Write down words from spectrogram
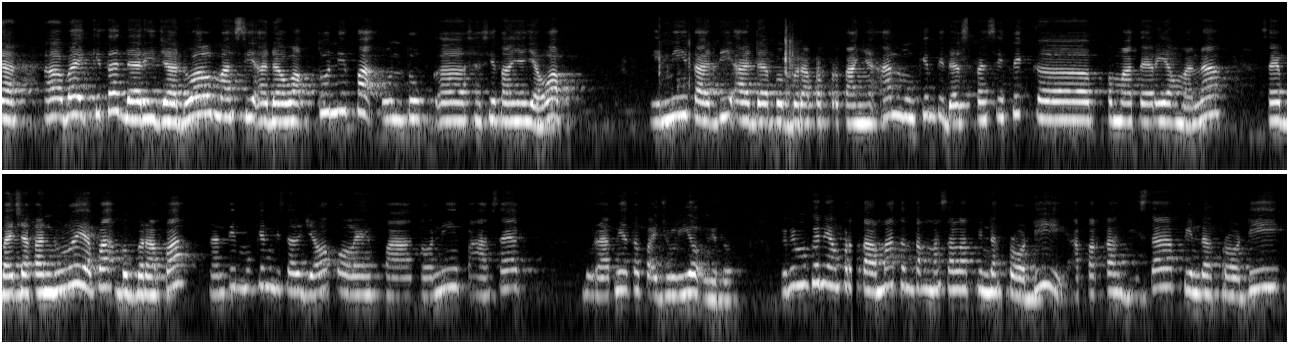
ya, uh, baik kita dari jadwal masih ada waktu nih Pak untuk uh, sesi tanya jawab. Ini tadi ada beberapa pertanyaan, mungkin tidak spesifik ke pemateri yang mana. Saya bacakan dulu ya Pak beberapa nanti mungkin bisa dijawab oleh Pak Tony, Pak Asep, Bu Ratni atau Pak Julio gitu. Jadi mungkin yang pertama tentang masalah pindah prodi, apakah bisa pindah prodi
